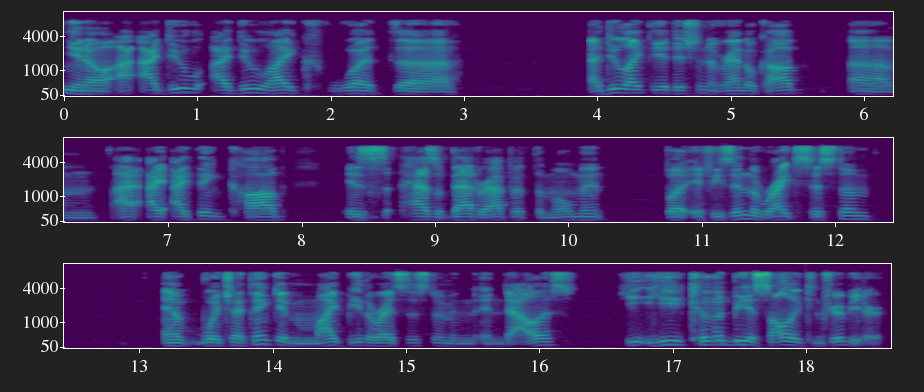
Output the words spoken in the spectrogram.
you know, I, I do I do like what uh, I do like the addition of Randall Cobb. Um, I, I, I think Cobb is has a bad rap at the moment but if he's in the right system, and which I think it might be the right system in, in Dallas, he, he could be a solid contributor.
